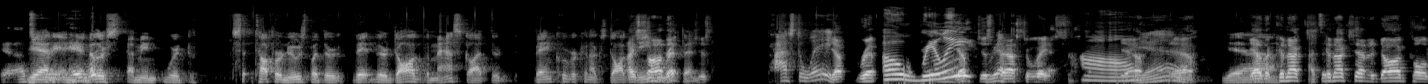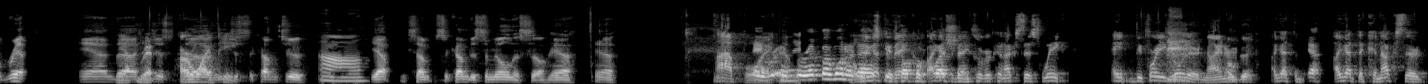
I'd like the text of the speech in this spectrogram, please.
Yeah, yeah, and, and, hey, another. I mean, we're tougher news, but their their dog, the mascot, their Vancouver Canucks dog, I saw that Rippin, just passed away. Yep, Rip. Oh, really? Yep, just Rip. passed away. Oh, yeah, yeah, yeah. Yeah, yeah the Canucks That's Canucks a... had a dog called Rip, and yeah, uh, he just uh, he just succumbed to. Oh, yep, some succumbed to some illness. So yeah, yeah. Ah, boy. Hey, Rip, I wanted well, to ask you a couple Vancouver, questions. I got the Vancouver Canucks this week. Hey, before you go there, Niner, oh, good. I got the yeah. I got the Canucks there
